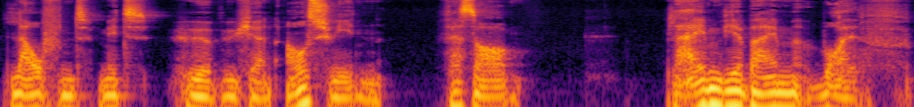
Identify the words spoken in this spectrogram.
laufend mit Hörbüchern aus Schweden versorgen. Bleiben wir beim Wolf.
